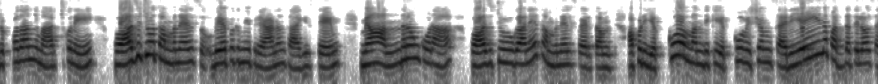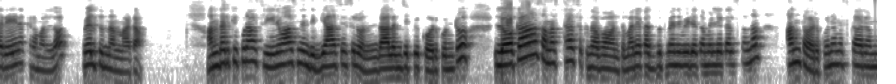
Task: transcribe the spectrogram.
దృక్పథాన్ని మార్చుకుని పాజిటివ్ తంబనేల్స్ వైపుకి మీ ప్రయాణం సాగిస్తే మా అందరం కూడా పాజిటివ్గానే తంబనేల్స్ పెడతాం. అప్పుడు ఎక్కువ మందికి ఎక్కువ విషయం సరి అయిన పద్ధతిలో సరైన క్రమంలో వెళ్తుందన్నమాట. అందరికీ కూడా శ్రీనివాసుని దివ్యాశీస్సులు ఉండాలని చెప్పి కోరుకుంటూ లోకా సమస్త సుఖనోభవంతు మరి ఒక అద్భుతమైన వీడియోతో మళ్ళీ కలుసుకుందాం. అంతవరకు నమస్కారం.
